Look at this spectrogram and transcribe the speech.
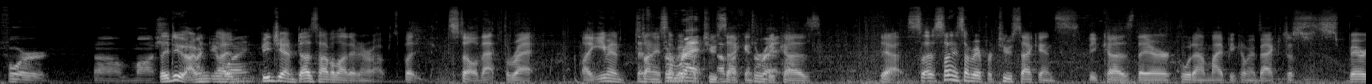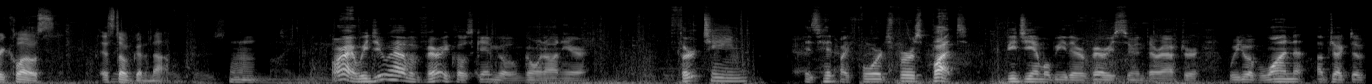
for um, Mosh. They do. That I mean, uh. VGM does have a lot of interrupts, but still, that threat, like even The stunning somebody for two seconds because, yeah, so, stunning somebody for two seconds because their cooldown might be coming back just very close. Is still good enough. Mhm. All right, we do have a very close game go going on here. 13 is hit by Forge first, but VGM will be there very soon thereafter. We do have one objective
